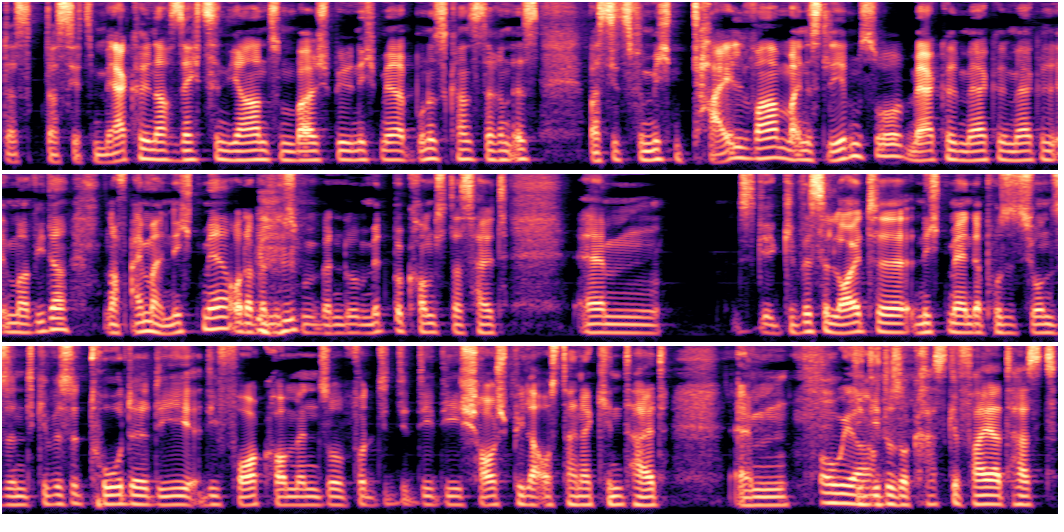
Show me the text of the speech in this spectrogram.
dass, dass jetzt Merkel nach 16 Jahren zum Beispiel nicht mehr Bundeskanzlerin ist, was jetzt für mich ein Teil war meines Lebens so. Merkel, Merkel, Merkel immer wieder und auf einmal nicht mehr. Oder wenn, mhm. wenn du mitbekommst, dass halt ähm, gewisse Leute nicht mehr in der Position sind, gewisse Tode, die, die vorkommen, so die, die, die Schauspieler aus deiner Kindheit, ähm, oh ja. die, die du so krass gefeiert hast.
